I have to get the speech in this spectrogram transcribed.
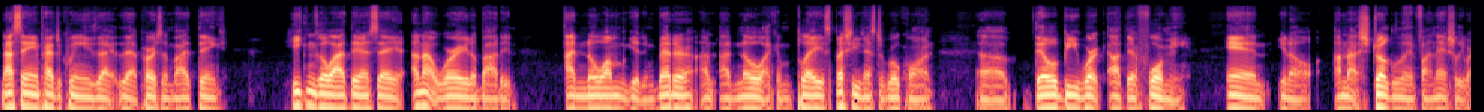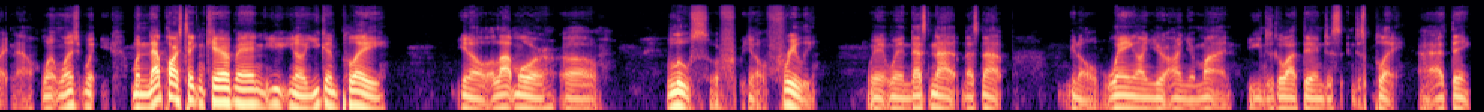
Not saying Patrick Queen is that that person, but I think he can go out there and say, I'm not worried about it. I know I'm getting better. I, I know I can play, especially next to Roquan. Uh, there'll be work out there for me. And, you know, I'm not struggling financially right now. When, once, when, when that part's taken care of, man, you, you know, you can play, you know, a lot more uh, loose or, you know, freely when, when that's not, that's not, you know, weighing on your, on your mind. You can just go out there and just, and just play. I, I think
